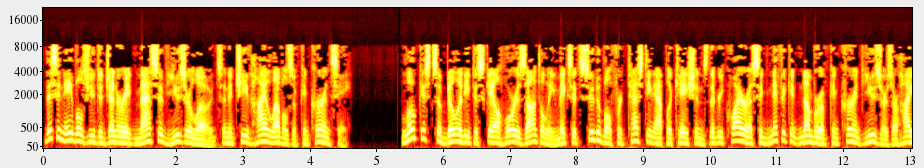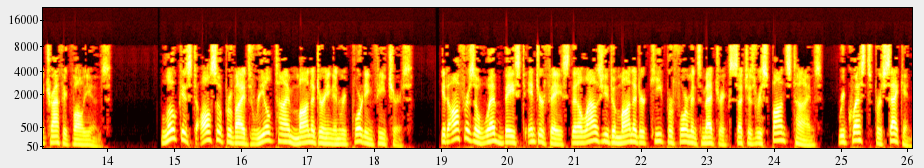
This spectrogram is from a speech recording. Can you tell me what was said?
This enables you to generate massive user loads and achieve high levels of concurrency. Locust's ability to scale horizontally makes it suitable for testing applications that require a significant number of concurrent users or high traffic volumes. Locust also provides real-time monitoring and reporting features. It offers a web-based interface that allows you to monitor key performance metrics such as response times, requests per second,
